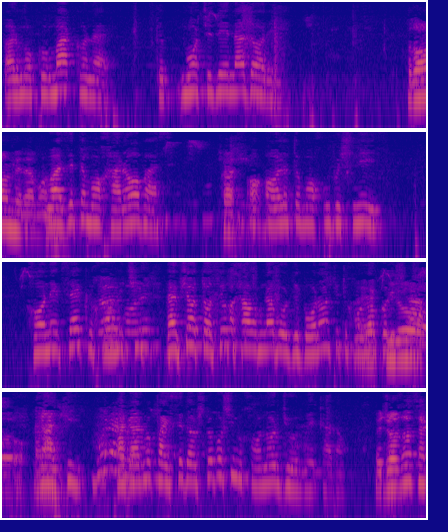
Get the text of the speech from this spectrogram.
بر ما کمک کنه که ما چیزی نداریم. خدا میربانه وضعیت ما خراب است. حالت ما خوبش نیست. خانه سه که خانه چی. امشب تا صبح خواب نبرده باران تو خانه رفت غلطی. اگر ما پیسه داشته باشیم خانه رو جور می‌کردم. اجازه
